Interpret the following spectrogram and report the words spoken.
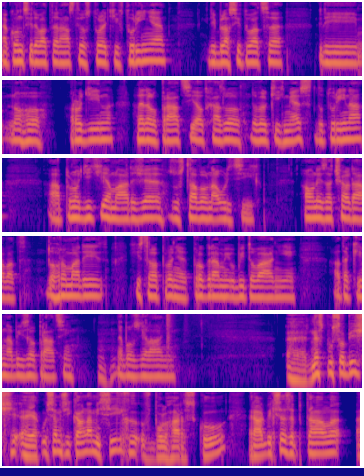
na konci 19. století v Turíně, kdy byla situace, kdy mnoho rodin hledalo práci a odcházelo do velkých měst, do Turína a plno dětí a mládeže zůstávalo na ulicích. A on je začal dávat dohromady, chystal pro ně programy, ubytování a taky nabízel práci mm-hmm. nebo vzdělání. Eh, dnes působíš, eh, jak už jsem říkal, na misích v Bulharsku. Rád bych se zeptal, eh,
